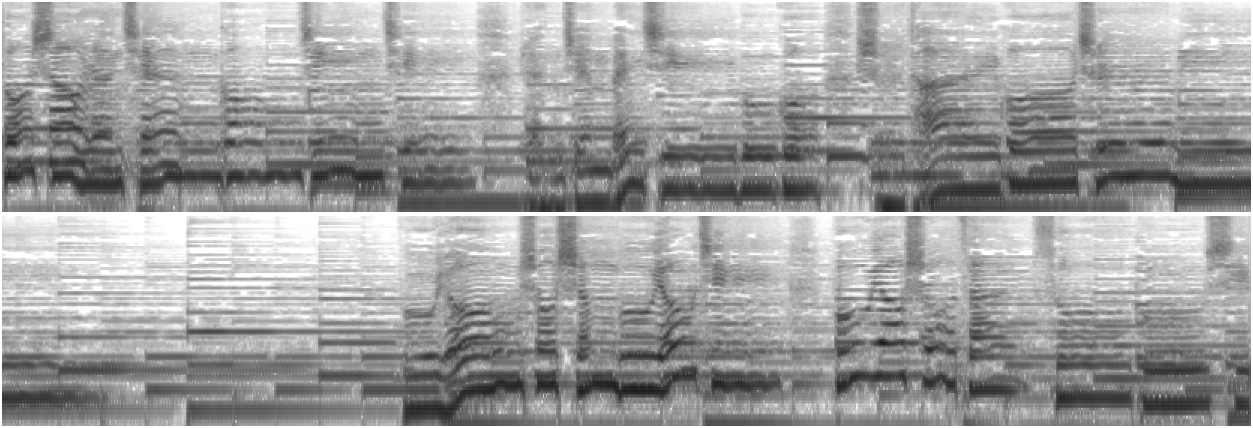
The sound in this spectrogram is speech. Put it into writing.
多少人前功尽弃。人间悲喜，不过是太过痴迷。不用说身不由己，不要说在所不惜。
